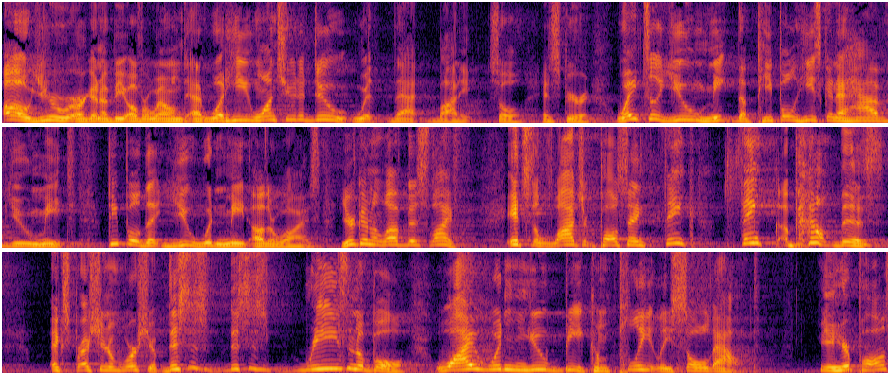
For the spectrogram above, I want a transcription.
oh, you are going to be overwhelmed at what he wants you to do with that body, soul, and spirit. Wait till you meet the people he's going to have you meet, people that you wouldn't meet otherwise. You're going to love this life. It's the logic, Paul saying, think, think about this expression of worship. This is, this is reasonable. Why wouldn't you be completely sold out? You hear Paul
